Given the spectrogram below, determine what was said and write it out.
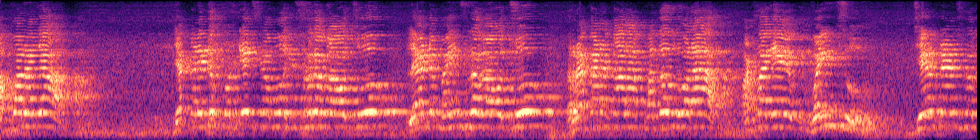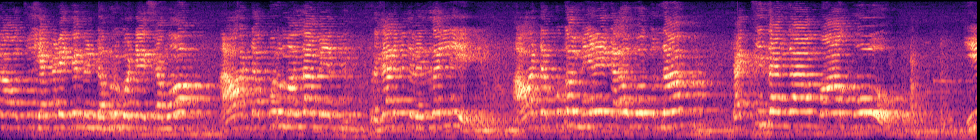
అప్పనంగా ఎక్కడైతే కొట్టేసామో ఇసుకలో కావచ్చు లేదంటే మైన్స్లో కావచ్చు రకరకాల పద్ధతుల ద్వారా అట్లాగే వైన్స్ జే బ్రాండ్స్లో కావచ్చు ఎక్కడైతే మేము డబ్బులు కొట్టేసామో ఆ డబ్బులు మళ్ళా మేము ప్రజల మీద వెదజల్లి ఆ డబ్బుతో మేమే గెలవబోతున్నాం. ఖచ్చితంగా మాకు ఈ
